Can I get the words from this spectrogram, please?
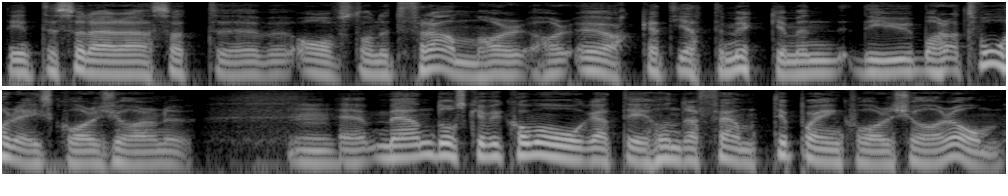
det är inte så där eh, så att eh, avståndet fram har, har ökat jättemycket. Men det är ju bara två race kvar att köra nu. Mm. Men då ska vi komma ihåg att det är 150 poäng kvar att köra om.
